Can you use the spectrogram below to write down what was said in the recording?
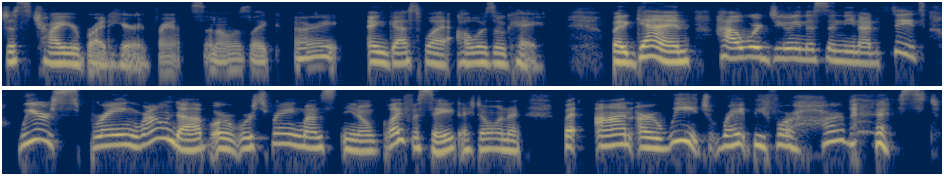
just try your bread here in France. And I was like, all right. And guess what? I was okay. But again, how we're doing this in the United States, we are spraying Roundup or we're spraying, you know, glyphosate. I don't want to, but on our wheat right before harvest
